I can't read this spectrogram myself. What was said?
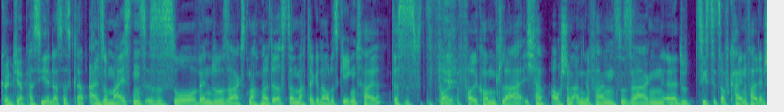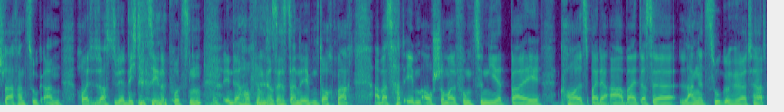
könnte ja passieren, dass das klappt? Also meistens ist es so, wenn du sagst, mach mal das, dann macht er genau das Gegenteil. Das ist voll, vollkommen klar. Ich habe auch schon angefangen zu sagen, äh, du ziehst jetzt auf keinen Fall den Schlafanzug an. Heute darfst du dir nicht die Zähne putzen, in der Hoffnung, dass er es dann eben doch macht. Aber es hat eben auch schon mal funktioniert bei Calls bei der Arbeit, dass er lange zugehört hat.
